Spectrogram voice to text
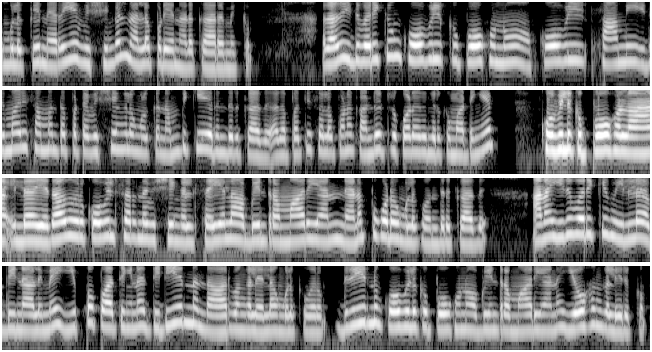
உங்களுக்கு நிறைய விஷயங்கள் நல்லபடியாக நடக்க ஆரம்பிக்கும். அதாவது இது வரைக்கும் கோவிலுக்கு போகணும் கோவில் சாமி இது மாதிரி சம்மந்தப்பட்ட விஷயங்கள் உங்களுக்கு நம்பிக்கையே இருந்திருக்காது. அதை பற்றி சொல்லப்போனால் கண்டுட்டு கூட இருந்திருக்க மாட்டீங்க. கோவிலுக்கு போகலாம் இல்லை ஏதாவது ஒரு கோவில் சார்ந்த விஷயங்கள் செய்யலாம் அப்படின்ற மாதிரியான நினப்பு கூட உங்களுக்கு வந்திருக்காது. ஆனால் இது வரைக்கும் இல்லை அப்படின்னாலுமே இப்போ பார்த்தீங்கன்னா திடீர்னு அந்த ஆர்வங்கள் எல்லாம் உங்களுக்கு வரும். திடீர்னு கோவிலுக்கு போகணும் அப்படின்ற மாதிரியான யோகங்கள் இருக்கும்.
